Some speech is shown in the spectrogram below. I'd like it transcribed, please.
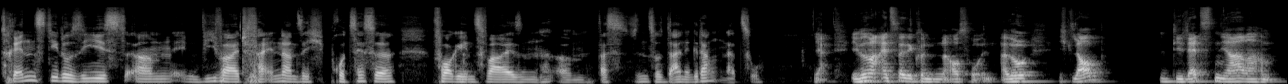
Trends, die du siehst? Ähm, inwieweit verändern sich Prozesse, Vorgehensweisen? Ähm, was sind so deine Gedanken dazu? Ja, ich will mal ein, zwei Sekunden ausholen. Also ich glaube, die letzten Jahre haben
